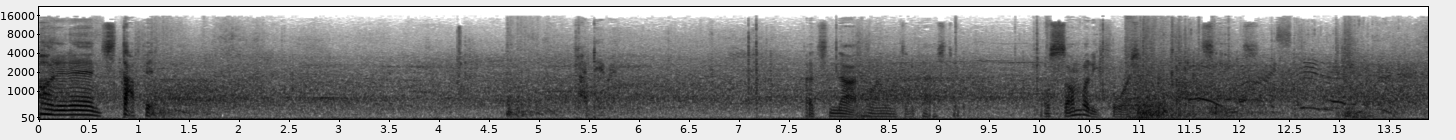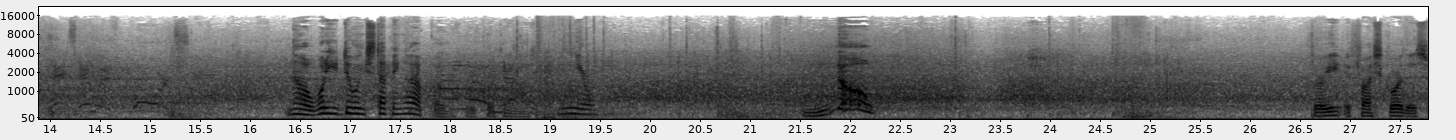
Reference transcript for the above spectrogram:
Put it in, stop it. God damn it. That's not who I wanted to pass to. Well, somebody force it, for God's sakes. No, what are you doing stepping up? Oh, we're quick. No! Three, if I score this,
